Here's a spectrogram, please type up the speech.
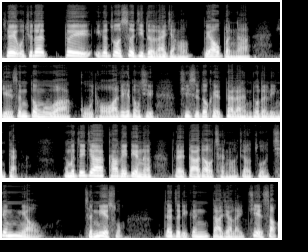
所以我觉得对一个做设计的来讲哦，标本啊、野生动物啊、骨头啊这些东西，其实都可以带来很多的灵感。那么这家咖啡店呢，在大道城哦，叫做千鸟陈列所，在这里跟大家来介绍。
